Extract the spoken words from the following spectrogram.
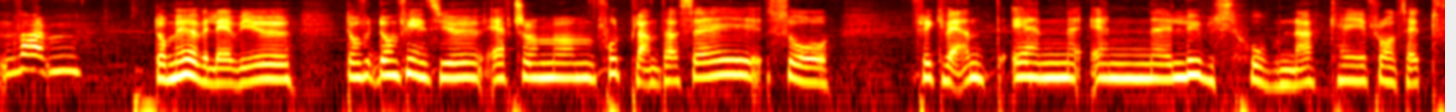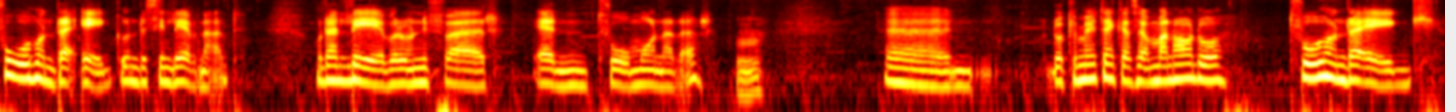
var, De överlever ju, de, de finns ju eftersom de fortplantar sig så frekvent. En, en lushona kan ge ifrån sig 200 ägg under sin levnad. Och den lever ungefär en, två månader. Eh, då kan man ju tänka sig om man har då 200 ägg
